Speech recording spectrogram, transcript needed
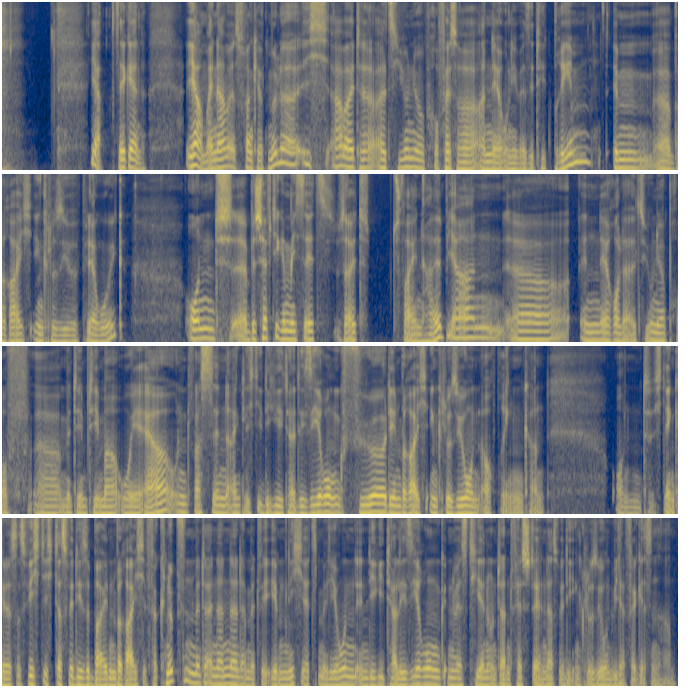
Ja, sehr gerne. Ja, mein Name ist Frank J. Müller. Ich arbeite als Juniorprofessor an der Universität Bremen im äh, Bereich inklusive Pädagogik und äh, beschäftige mich jetzt seit zweieinhalb Jahren äh, in der Rolle als Juniorprof äh, mit dem Thema OER und was denn eigentlich die Digitalisierung für den Bereich Inklusion auch bringen kann. Und ich denke, es ist wichtig, dass wir diese beiden Bereiche verknüpfen miteinander, damit wir eben nicht jetzt Millionen in Digitalisierung investieren und dann feststellen, dass wir die Inklusion wieder vergessen haben.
